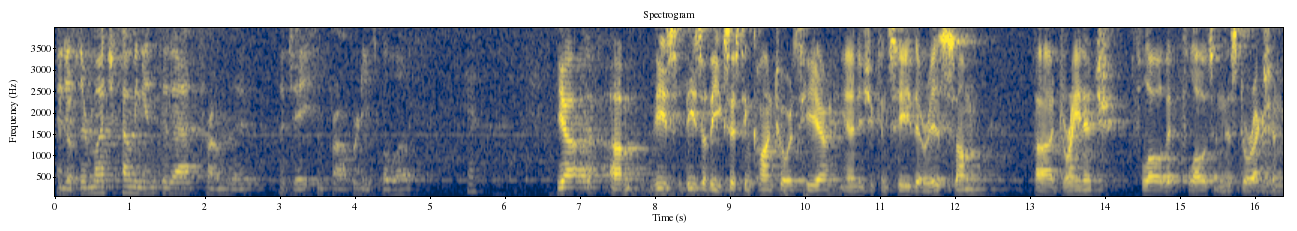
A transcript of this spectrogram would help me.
And It is does. there much coming into that from the adjacent properties below? Yeah, um, these, these are the existing contours here, and as you can see, there is some uh, drainage flow that flows in this direction.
